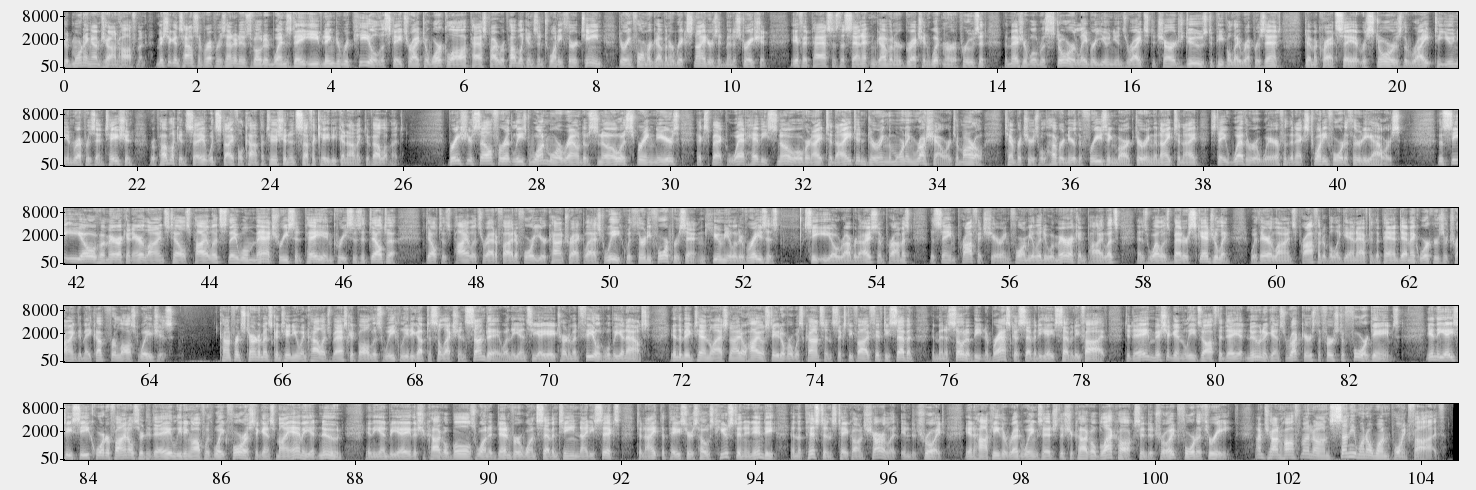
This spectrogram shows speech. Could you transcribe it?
Good morning, I'm John Hoffman. Michigan's House of Representatives voted Wednesday evening to repeal the state's right to work law passed by Republicans in 2013 during former Governor Rick Snyder's administration. If it passes the Senate and Governor Gretchen Whitmer approves it, the measure will restore labor unions' rights to charge dues to people they represent. Democrats say it restores the right to union representation. Republicans say it would stifle competition and suffocate economic development. Brace yourself for at least one more round of snow as spring nears. Expect wet, heavy snow overnight tonight and during the morning rush hour tomorrow. Temperatures will hover near the freezing mark during the night tonight. Stay weather aware for the next 24 to 30 hours. The CEO of American Airlines tells pilots they will match recent pay increases at Delta. Delta's pilots ratified a four year contract last week with 34% in cumulative raises. CEO Robert Isom promised the same profit sharing formula to American pilots, as well as better scheduling. With airlines profitable again after the pandemic, workers are trying to make up for lost wages. Conference tournaments continue in college basketball this week, leading up to Selection Sunday when the NCAA tournament field will be announced. In the Big Ten last night, Ohio State over Wisconsin 65 57, and Minnesota beat Nebraska 78 75. Today, Michigan leads off the day at noon against Rutgers, the first of four games. In the ACC, quarterfinals are today, leading off with Wake Forest against Miami at noon. In the NBA, the Chicago Bulls won at Denver 117 96. Tonight, the Pacers host Houston in Indy, and the Pistons Pistons take on Charlotte in Detroit. In hockey, the Red Wings edge the Chicago Blackhawks in Detroit 4 to 3. I'm John Hoffman on Sunny 101.5.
